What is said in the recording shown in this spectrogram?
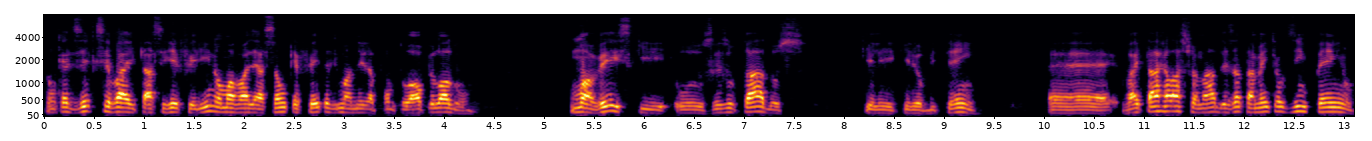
não quer dizer que você vai estar se referindo a uma avaliação que é feita de maneira pontual pelo aluno. Uma vez que os resultados que ele, que ele obtém é, vai estar relacionado exatamente ao desempenho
